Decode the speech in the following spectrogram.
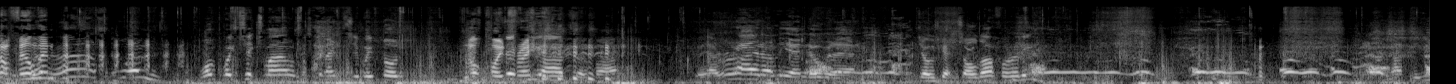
I'm filming. Ah, that's the one. 1.6 miles is commencing. We've done 50 0.3. yards so far. We're right on the end over there. Joe's getting sold off already. After you, you.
